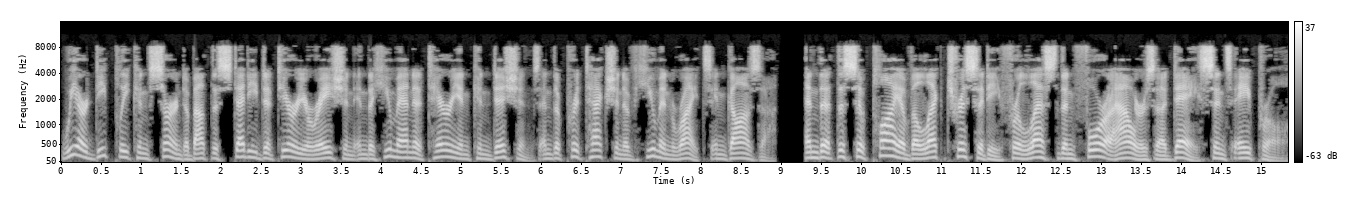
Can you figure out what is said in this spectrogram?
we are deeply concerned about the steady deterioration in the humanitarian conditions and the protection of human rights in Gaza, and that the supply of electricity for less than four hours a day since April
